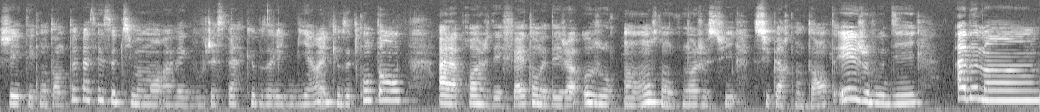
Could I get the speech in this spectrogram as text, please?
J'ai été contente de passer ce petit moment avec vous. J'espère que vous allez bien et que vous êtes contente à l'approche des fêtes. On est déjà au jour 11, donc moi je suis super contente et je vous dis à demain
